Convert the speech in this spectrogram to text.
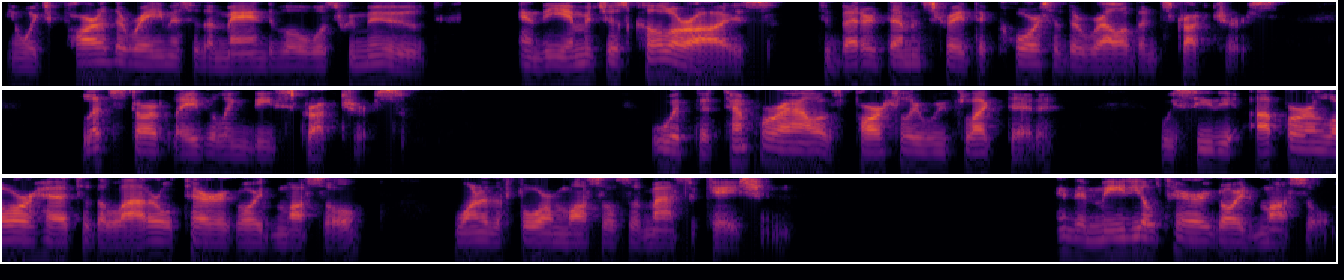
in which part of the ramus of the mandible was removed and the images colorized to better demonstrate the course of the relevant structures. Let's start labeling these structures. With the temporalis partially reflected, we see the upper and lower heads of the lateral pterygoid muscle, one of the four muscles of mastication, and the medial pterygoid muscle.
